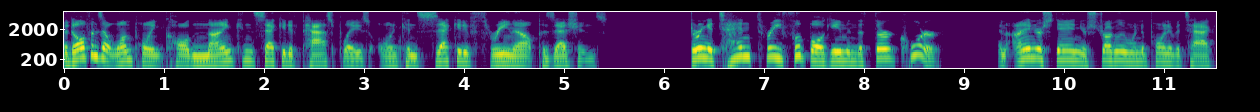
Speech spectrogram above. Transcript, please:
The Dolphins at one point called nine consecutive pass plays on consecutive three and out possessions during a 10 3 football game in the third quarter. And I understand you're struggling with the point of attack,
